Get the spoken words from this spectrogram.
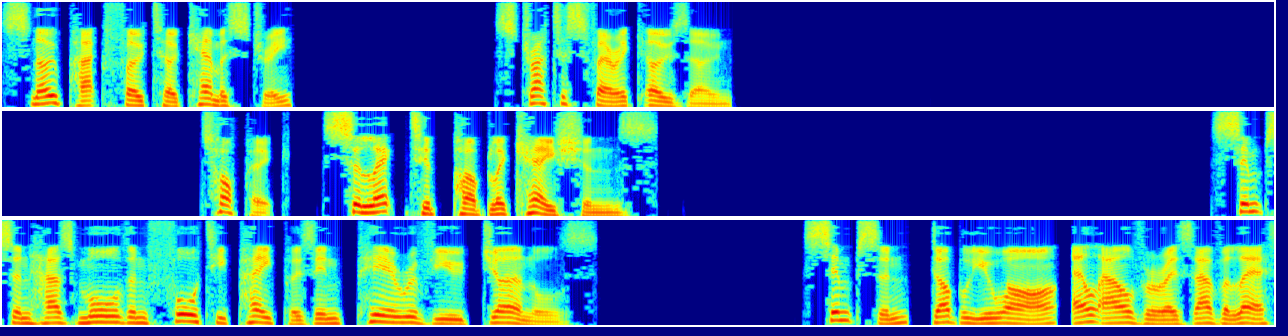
Snowpack photochemistry Stratospheric ozone Topic: Selected publications. Simpson has more than 40 papers in peer-reviewed journals. Simpson, W. R., L. Alvarez Aviles,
